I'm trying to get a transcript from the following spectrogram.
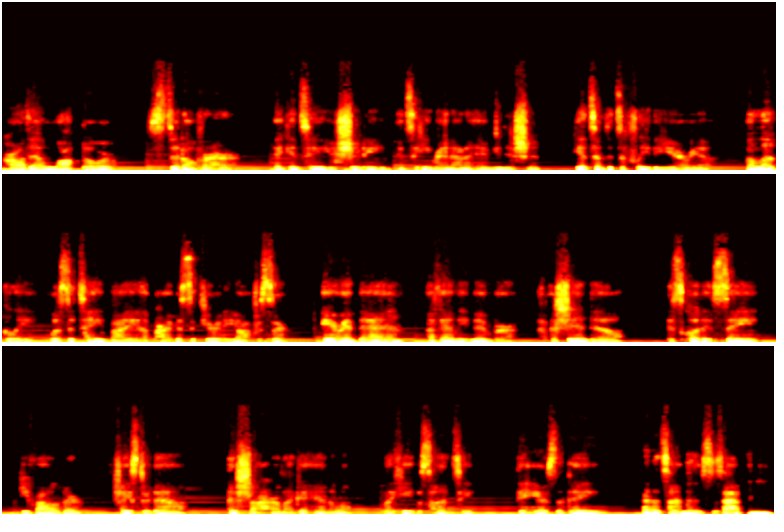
Carl then walked over, stood over her, and continued shooting until he ran out of ammunition. He attempted to flee the area, but luckily was detained by a private security officer. Aaron Batten, a family member of Shandell, is quoted saying he followed her, chased her down, and shot her like an animal, like he was hunting. And here's the thing at the time that this was happening,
